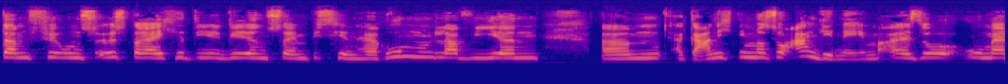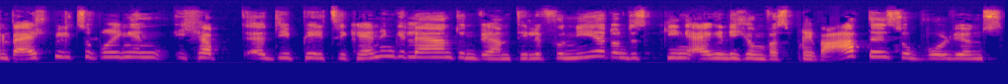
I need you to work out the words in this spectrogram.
dann für uns Österreicher, die wir uns so ein bisschen herumlavieren, ähm, gar nicht immer so angenehm. Also um ein Beispiel zu bringen, ich habe äh, die PC kennengelernt und wir haben telefoniert und es ging eigentlich um was Privates, obwohl wir uns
